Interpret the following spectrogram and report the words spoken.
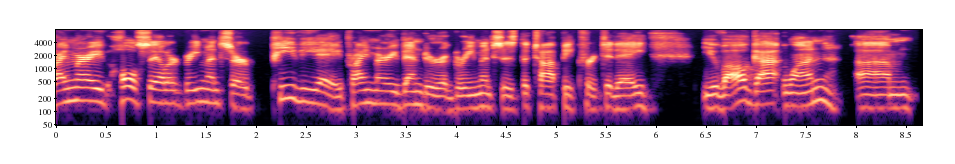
Primary wholesaler agreements or PVA, primary vendor agreements, is the topic for today. You've all got one, um,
